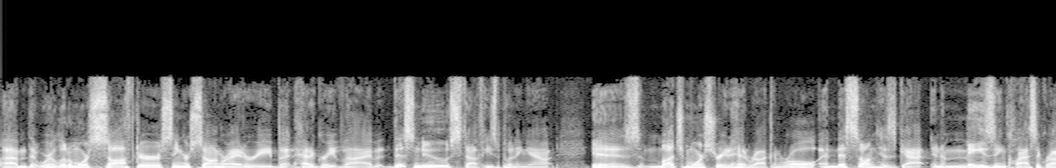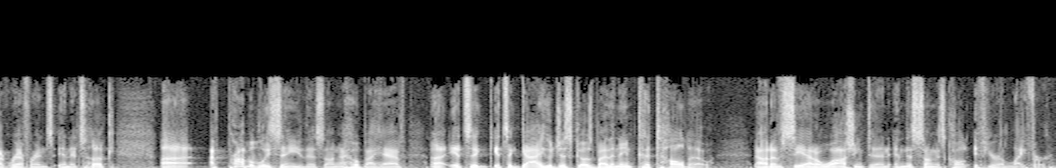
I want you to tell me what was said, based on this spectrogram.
um, that were a little more softer, singer songwritery, but had a great vibe. This new stuff he's putting out is much more straight ahead rock and roll. And this song has got an amazing classic rock reference in its hook. Uh, I've probably sent you this song. I hope I have. Uh, it's a it's a guy who just goes by the name Cataldo out of Seattle, Washington, and this song is called "If You're a Lifer."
